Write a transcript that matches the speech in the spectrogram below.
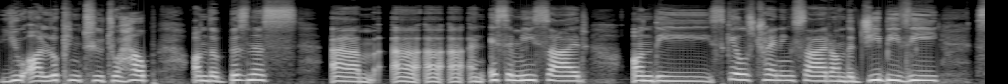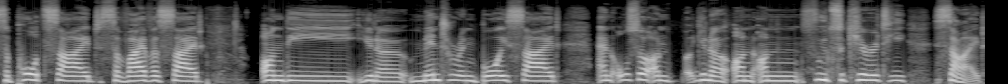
you are looking to to help on the business um, uh, uh, uh, and SME side, on the skills training side, on the GBV support side, survivor side on the you know mentoring boys side and also on you know on on food security side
